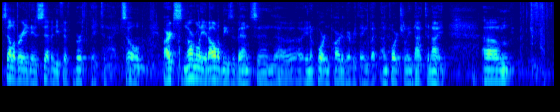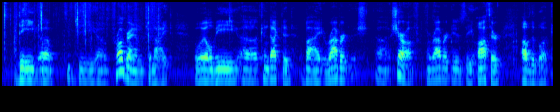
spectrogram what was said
celebrating his 75th birthday tonight. So Art's normally at all of these events and uh, an important part of everything, but unfortunately not tonight. Um, the uh, the uh, program tonight will be uh, conducted by Robert uh, Sharoff. Robert is the author of the book,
